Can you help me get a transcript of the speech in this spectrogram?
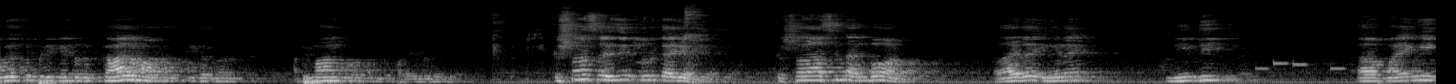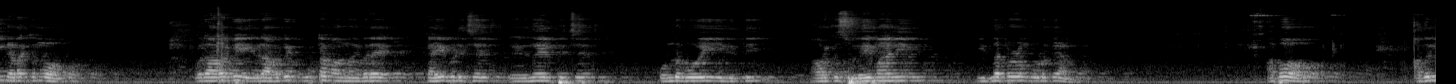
ഉയർത്തിപ്പിടിക്കേണ്ട ഒരു കാലമാണ് ഇതെന്ന് അഭിമാനപൂർവം നമുക്ക് പറയുന്നതുണ്ട് കൃഷ്ണദാസ് എഴുതിയിട്ടുള്ള ഒരു കാര്യം. കൃഷ്ണദാസിന്റെ അനുഭവമാണ്. അതായത് ഇങ്ങനെ നീന്തി മയങ്ങി കിടക്കുമ്പോൾ ഒരു അറബി ഒരു അറബി കൂട്ടം വന്ന് ഇവരെ കൈപിടിച്ച് എഴുന്നേൽപ്പിച്ച് കൊണ്ടുപോയി ഇരുത്തി അവർക്ക് സുലൈമാനി ഇന്നപ്പോഴും കൊടുക്കുകയാണ്. അപ്പോൾ അതിൽ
